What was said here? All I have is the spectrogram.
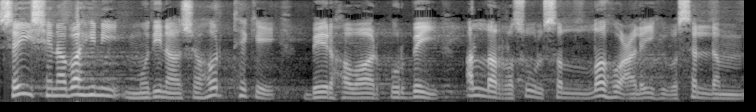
সেই সেনাবাহিনী মদিনা শহর থেকে বের হওয়ার পূর্বেই আল্লাহর রসুল সাল্লাহ আলহি ওসাল্লাম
